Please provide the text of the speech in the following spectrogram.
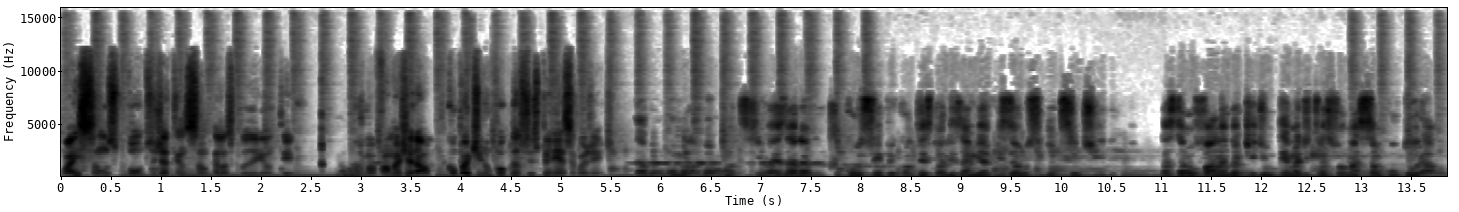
quais são os pontos de atenção que elas poderiam ter? De uma forma geral, compartilhe um pouco da sua experiência com a gente. Tá bom, vamos lá. Bom, antes de mais nada, procuro sempre contextualizar minha visão no seguinte sentido. Nós estamos falando aqui de um tema de transformação cultural,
